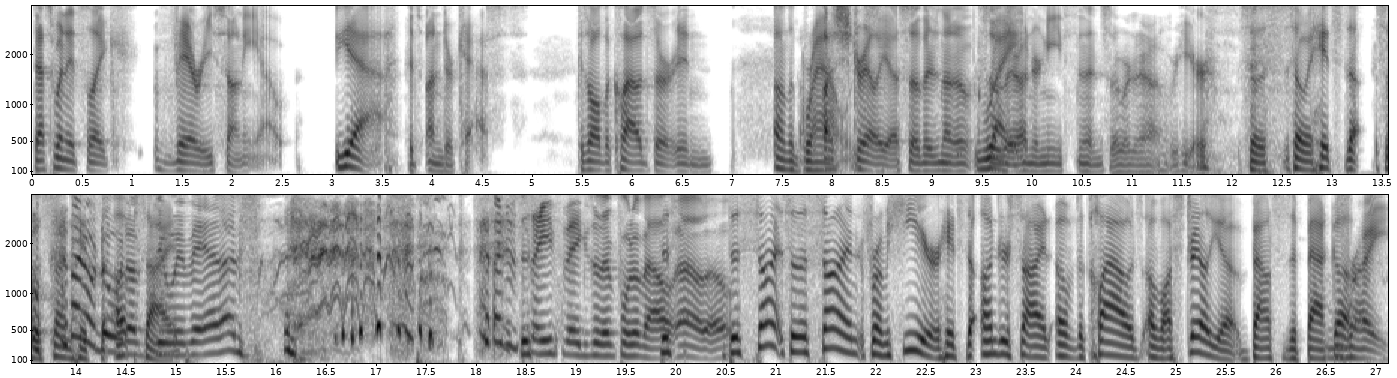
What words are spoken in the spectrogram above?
that's when it's like very sunny out. Yeah. It's undercast because all the clouds are in On the ground. Australia, so there's none of so Right. they're underneath, and then so we're not over here. So so it hits the so the sun I hits don't know what upside. I'm doing, man. I just, I just This- say things and then put them out. this- I don't know. The sun, so the sun from here hits the underside of the clouds of Australia, bounces it back up right.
